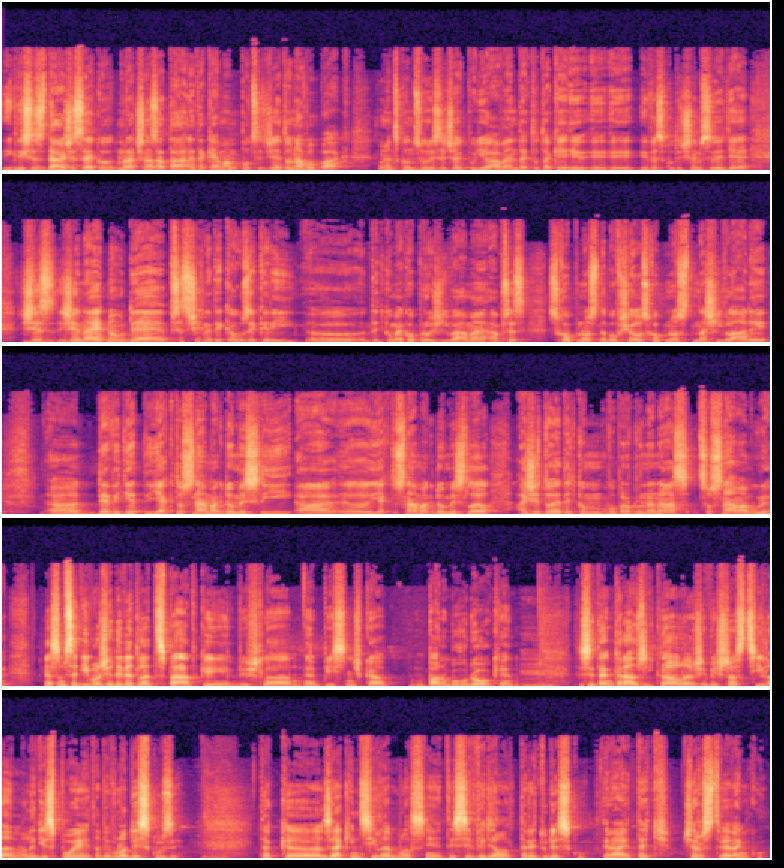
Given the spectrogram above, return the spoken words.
i když se zdá, že se jako mračna zatáhly, tak já mám pocit, že je to naopak. Konec konců, když se člověk podívá ven, tak to tak je i, i, i ve skutečném světě, že, že najednou jde přes všechny ty kauzy, které uh, teď jako prožíváme a přes schopnost nebo všeho schopnost naší vlády uh, jde vidět, jak to s náma kdo myslí a uh, jak to s náma kdo myslel a že to je teď opravdu na nás, co s náma bude. Já jsem se díval, že devět let zpátky vyšla písnička Pánu Bohu do oken. Mm-hmm. Ty jsi tenkrát říkal, že vyšla s cílem lidi spojit a vyvolat diskuzi. Mm-hmm. Tak eh, za jakým cílem vlastně ty si vydal tady tu desku, která je teď čerstvě venku?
